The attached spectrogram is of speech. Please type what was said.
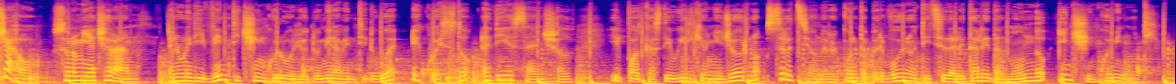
Ciao, sono Mia Ceran. È lunedì 25 luglio 2022 e questo è The Essential, il podcast di Will che ogni giorno seleziona e racconta per voi notizie dall'Italia e dal mondo in 5 minuti.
